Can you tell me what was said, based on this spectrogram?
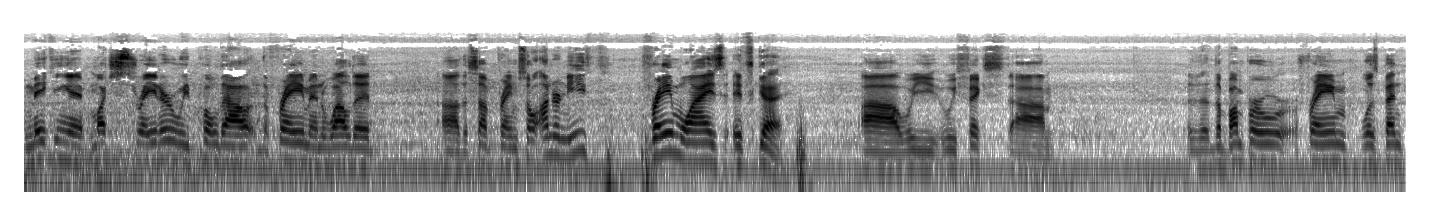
making it much straighter. We pulled out the frame and welded uh, the subframe. So underneath, frame-wise, it's good. Uh, we we fixed um, the, the bumper frame was bent.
